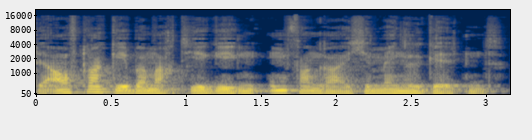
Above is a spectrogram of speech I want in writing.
Der Auftraggeber macht hiergegen umfangreiche Mängel geltend.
